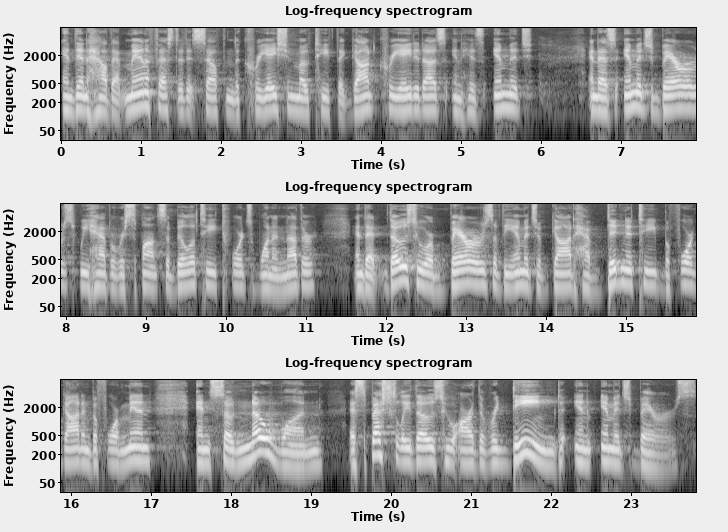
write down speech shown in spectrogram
and then how that manifested itself in the creation motif that God created us in His image. And as image bearers, we have a responsibility towards one another and that those who are bearers of the image of God have dignity before God and before men. And so no one, especially those who are the redeemed image bearers,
